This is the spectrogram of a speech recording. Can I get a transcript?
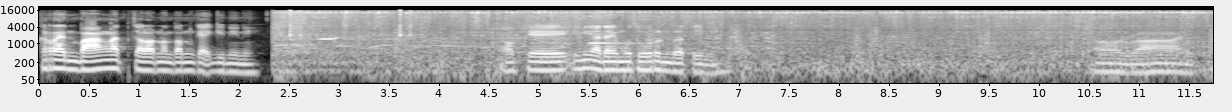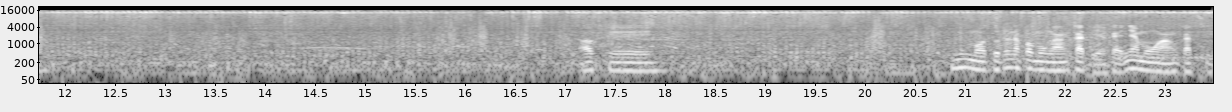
keren banget kalau nonton kayak gini nih. Oke, ini ada yang mau turun berarti ini. Alright. Oke. Ini mau turun apa mau ngangkat ya? Kayaknya mau ngangkat sih.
